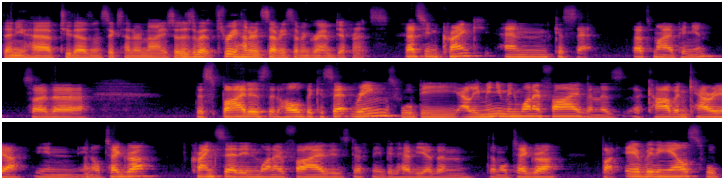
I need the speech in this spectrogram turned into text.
Then you have 2,690. So there's about 377 gram difference. That's in crank and cassette. That's my opinion. So the the spiders that hold the cassette rings will be aluminium in 105, and there's a carbon carrier in in Ultegra. Crankset in 105 is definitely a bit heavier than than Ultegra, but everything else will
